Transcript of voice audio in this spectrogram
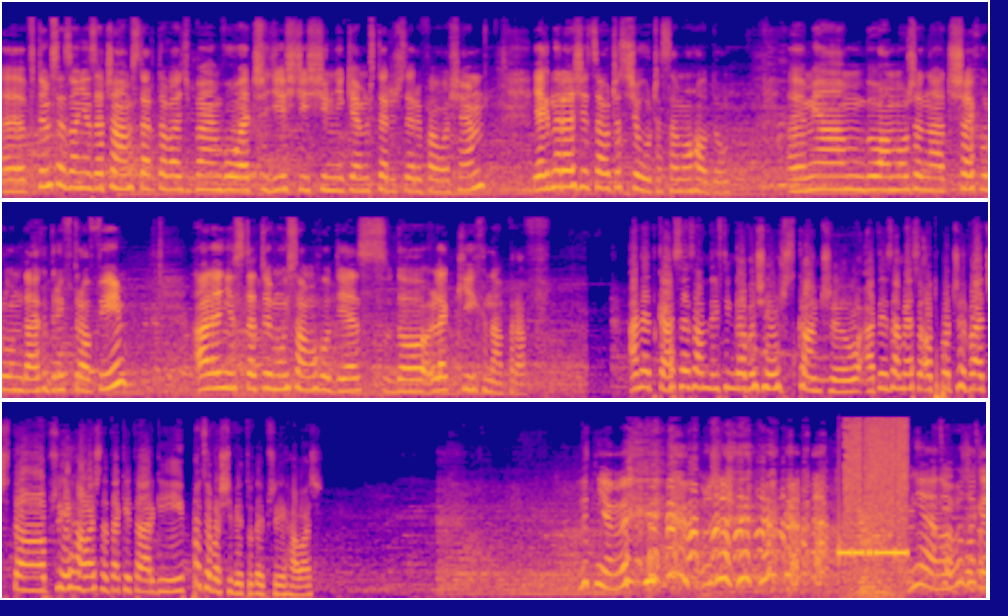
E, W tym sezonie zaczęłam startować BMW E30 z silnikiem 4.4 V8. Jak na razie cały czas się uczę samochodu. E, Miałam, byłam może na trzech rundach Drift Trophy, ale niestety mój samochód jest do lekkich napraw. Anetka, sezon driftingowy się już skończył, a Ty zamiast odpoczywać, to przyjechałaś na takie targi. Po co właściwie tutaj przyjechałaś? Wytniemy. Nie, no poczekaj,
